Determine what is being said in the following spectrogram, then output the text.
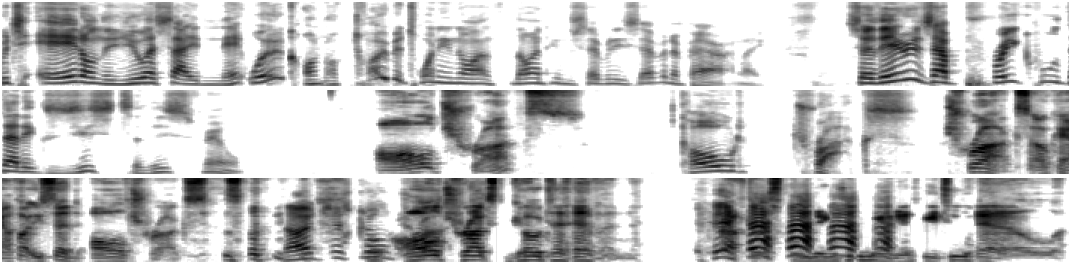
which aired on the USA Network on October 29th, 1977, apparently. So there is a prequel that exists to this film All trucks. called Trucks. Trucks. Okay, I thought you said all trucks. No, it's just called all Trucks. trucks go to heaven after sending humanity to hell.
